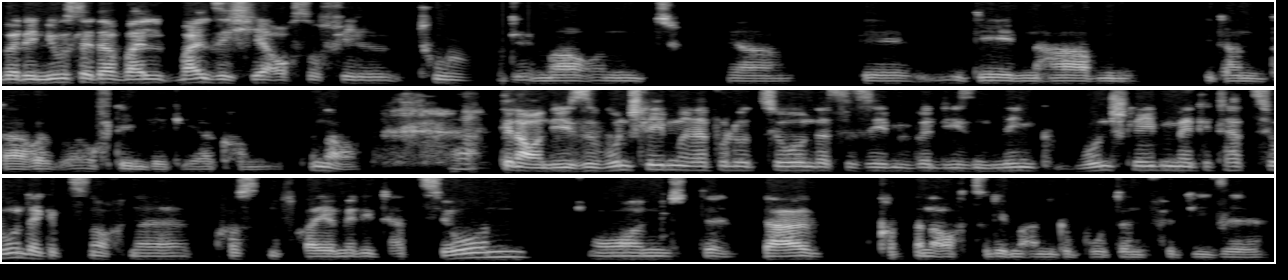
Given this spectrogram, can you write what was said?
über den Newsletter, weil, weil sich hier auch so viel tut immer und ja, wir Ideen haben, die dann darüber auf den Weg eher kommen. Genau. Ja. Genau, und diese Wunschleben-Revolution, das ist eben über diesen Link Wunschleben-Meditation. Da gibt's noch eine kostenfreie Meditation und da, da kommt man auch zu dem Angebot dann für diese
